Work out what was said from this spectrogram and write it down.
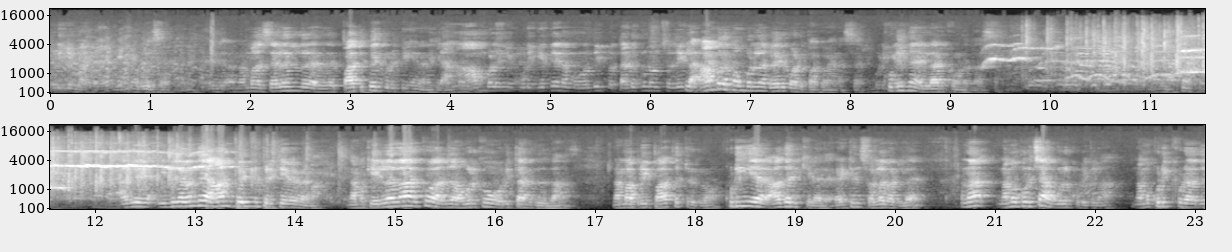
குடிக்க மாட்டேன். சார் நம்ம சிலரில் பாத்து பேர் குடிப்பீங்கன்னு நினைக்கிறேன். ஆம்பளைங்க குடிக்கிறதே நம்ம வந்து இப்ப தடுக்கணும்னு சொல்லி இல்லை ஆம்பளை பொம்பளைலாம் வேறுபாடு பார்க்க வேணாம் சார் குடினா எல்லாருக்கும் ஒன்று தான் சார் அது இதில் வந்து ஆண் பெண் பிரிக்கவே வேணாம். நமக்கு எல்லாம் இருக்கோ அது அவங்களுக்கும் உரித்தானது தான் நம்ம அப்படி பார்த்துட்டு இருக்கிறோம். குடியை ஆதரிக்கல ரைட்டுன்னு சொல்ல வரல. ஆனால் நம்ம குடிச்சா அவங்களும் குடிக்கலாம். நம்ம குடிக்கக்கூடாது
